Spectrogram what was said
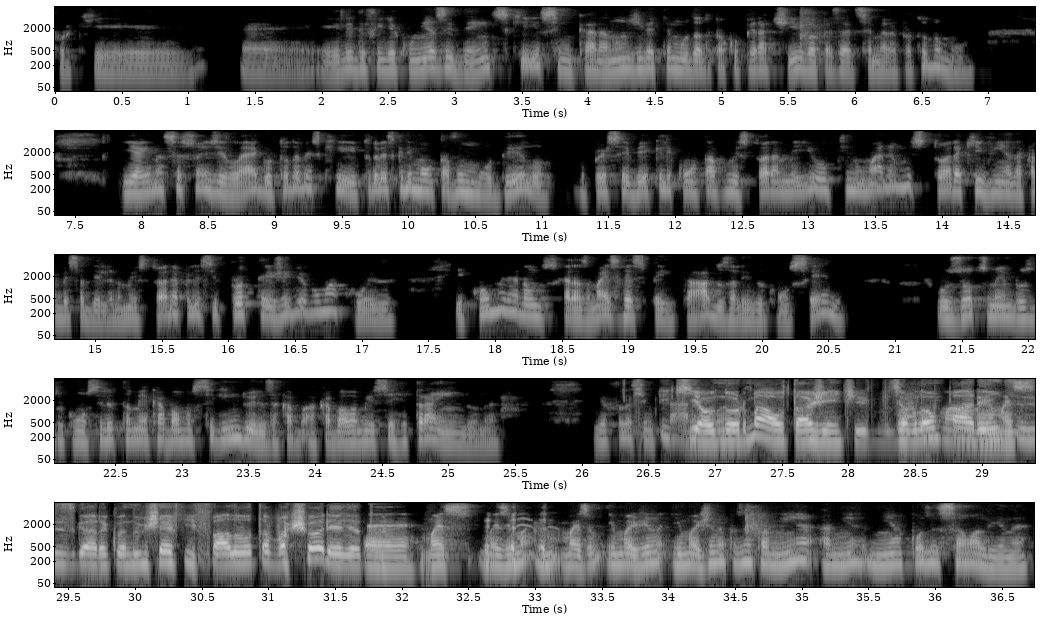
porque é, ele defendia com unhas e dentes que, assim, cara, não devia ter mudado para cooperativa, apesar de ser melhor para todo mundo. E aí nas sessões de Lego, toda vez que toda vez que ele montava um modelo, eu percebia que ele contava uma história meio que não era uma história que vinha da cabeça dele, era uma história para ele se proteger de alguma coisa. E como ele era um dos caras mais respeitados ali do conselho, os outros membros do conselho também acabavam seguindo eles, acabavam meio se retraindo, né? E eu falei assim, e que é o normal, tá, gente? Só é vou dar um né, parênteses, mas... cara, quando um chefe fala, o outro abaixa a orelha. Tá? É, mas, mas, mas imagina, imagina, por exemplo, a minha, a minha, minha posição ali, né?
